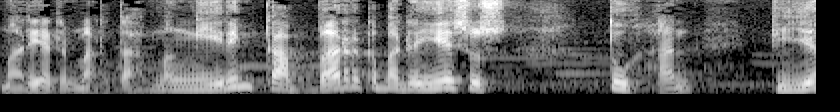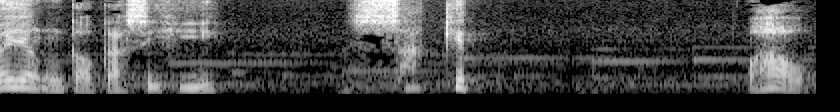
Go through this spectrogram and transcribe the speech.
Maria dan Marta, mengirim kabar kepada Yesus, "Tuhan, dia yang engkau kasihi sakit." Wow.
